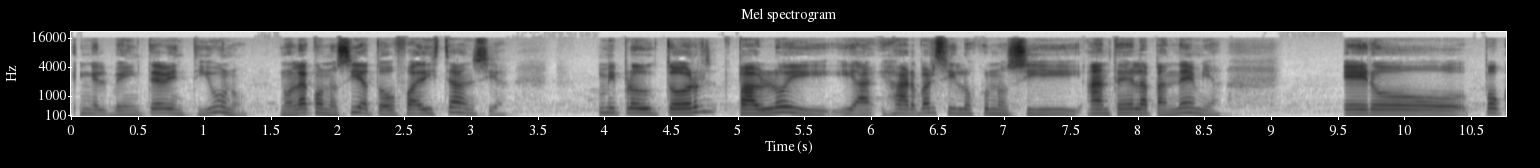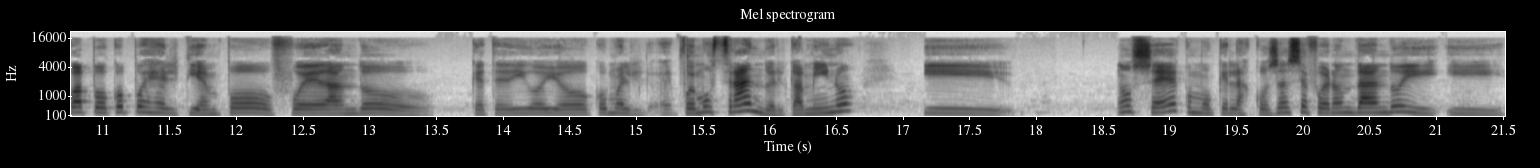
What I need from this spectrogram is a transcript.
en el 2021. No la conocía, todo fue a distancia mi productor, Pablo y, Harvard, sí los conocí antes de la pandemia. Pero poco a poco, pues el tiempo fue dando, ¿qué te digo yo? Como el, fue mostrando el camino y no sé, como que las cosas se fueron dando y, y,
